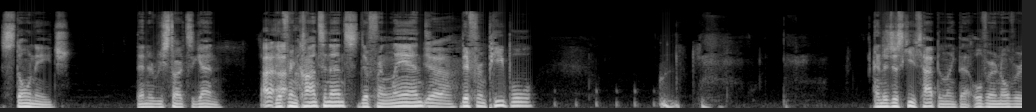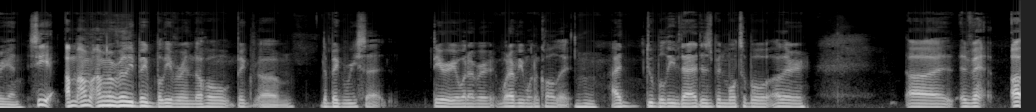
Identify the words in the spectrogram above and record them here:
Stone Age. Then it restarts again. I- I- different continents, different land, Yeah. different people. And it just keeps happening like that over and over again. See, I'm I'm I'm a really big believer in the whole big um the big reset theory or whatever whatever you want to call it. Mhm. I do believe that there's been multiple other uh event uh,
